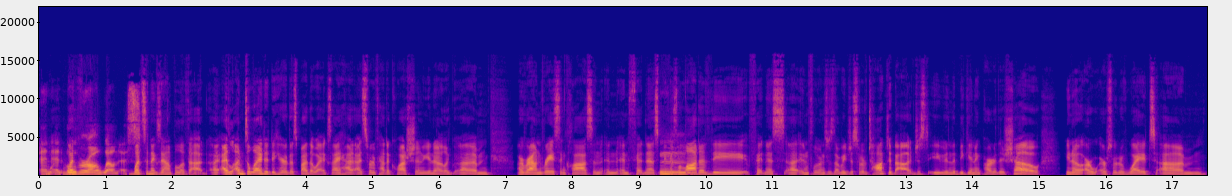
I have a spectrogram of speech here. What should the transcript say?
and, and what, overall wellness. What's an example of that? I, am delighted to hear this, by the way, because I had I sort of had a question, you know, like um, around race and class and, and, and fitness, because mm. a lot of the fitness uh, influencers that we just sort of talked about, just even the beginning part of the show, you know, are, are sort of white um,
